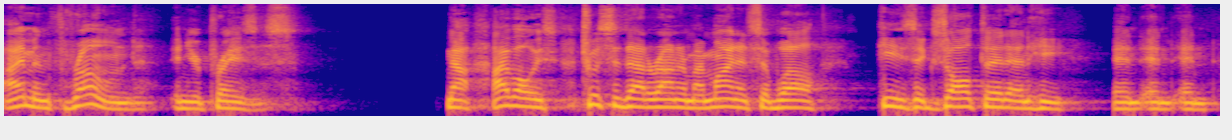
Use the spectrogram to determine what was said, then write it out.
I'm enthroned in your praises. Now, I've always twisted that around in my mind and said, well, he's exalted and he and and and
